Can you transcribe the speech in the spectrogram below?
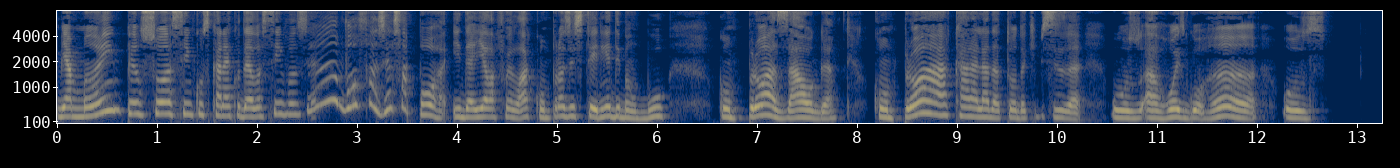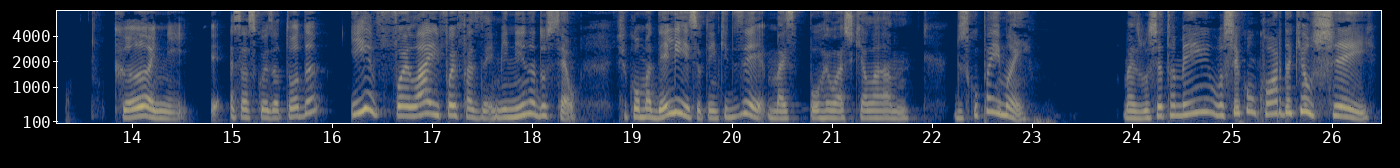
Minha mãe pensou assim com os canecos dela assim, falou assim: ah, vou fazer essa porra. E daí ela foi lá, comprou as esteirinhas de bambu, comprou as algas, comprou a caralhada toda que precisa, os arroz gohan, os cane, essas coisas todas, e foi lá e foi fazer. Menina do céu. Ficou uma delícia, eu tenho que dizer. Mas, porra, eu acho que ela. Desculpa aí, mãe. Mas você também. Você concorda que eu sei.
